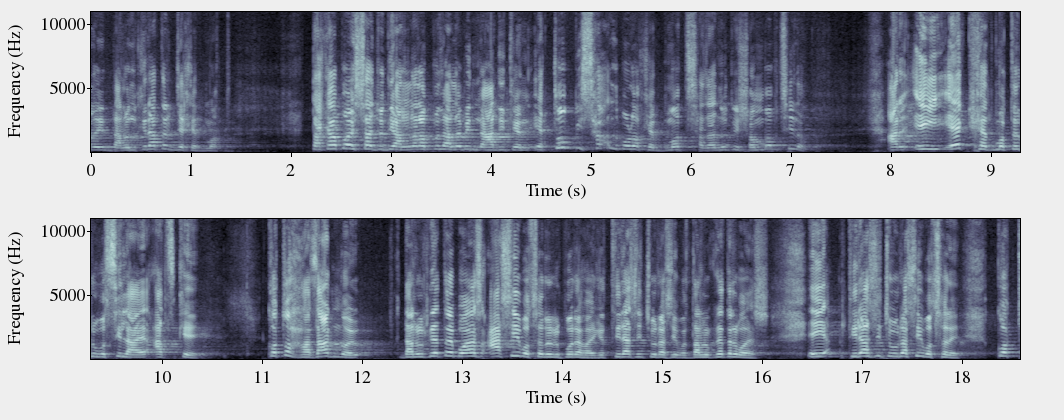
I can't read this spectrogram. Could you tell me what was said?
আলী দারুল কিরাতের যে খেদমত টাকা পয়সা যদি আল্লাহ রাবুল আলমিন না দিতেন, এত বিশাল বড় খেদমত সাজানো কি সম্ভব ছিল? আর এই এক খেদমতের ওসিলায় আজকে কত হাজার নয় দারুলকিরাতের বয়স আশি বছরের উপরে হয় তিরাশি, চুরাশি বছর দারুলকিরাতের বয়স। এই তিরাশি, চৌরাশি বছরে কত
